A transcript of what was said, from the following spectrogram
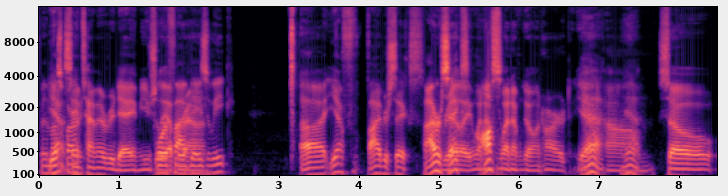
for the yeah, most part. same time every day. I'm usually Four or up five around, days a week. Uh, yeah, f- five or six. Five or six. really, when Awesome. I'm, when I'm going hard. Yeah, Yeah. Um, yeah. So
